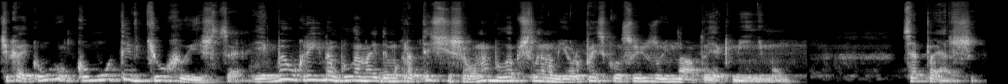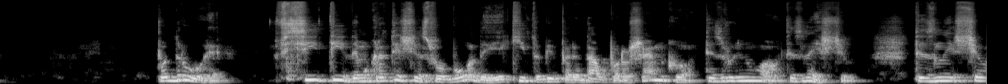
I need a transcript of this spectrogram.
Чекай, кому, кому ти втюхуєш це? Якби Україна була найдемократичніша, вона була б членом Європейського Союзу і НАТО, як мінімум. Це перше. По-друге, всі ті демократичні свободи, які тобі передав Порошенко, ти зруйнував, ти знищив. Ти знищив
